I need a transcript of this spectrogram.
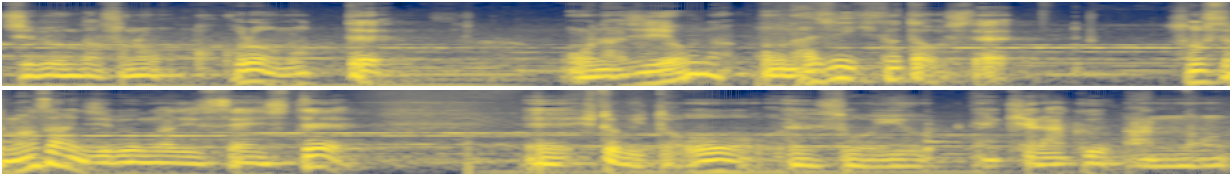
自分がその心を持って同じような同じ生き方をしてそしてまさに自分が実践して、えー、人々を、えー、そういう、えー、気楽安穏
